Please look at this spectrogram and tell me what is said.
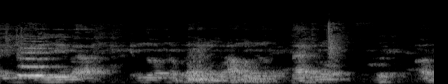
ఐదు కేజీల ఎనిమిది వందల పదిహేను గ్రాములు బ్యాగ్లో ఆ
